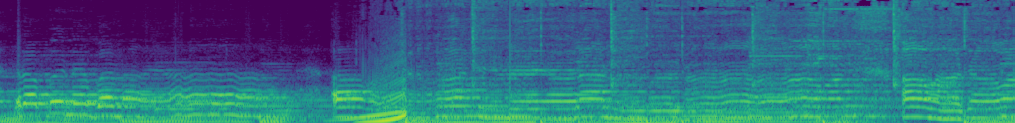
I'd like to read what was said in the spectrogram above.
रब ने बनाया। आवाज़ में आवाज़ आवाज़।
